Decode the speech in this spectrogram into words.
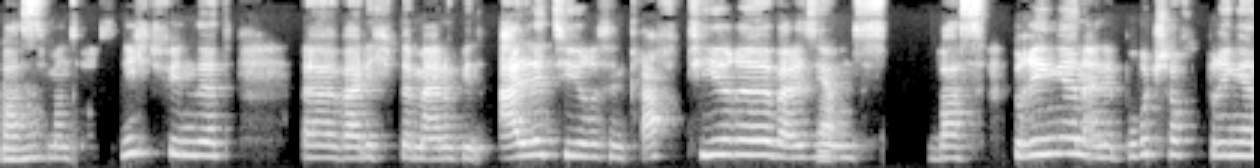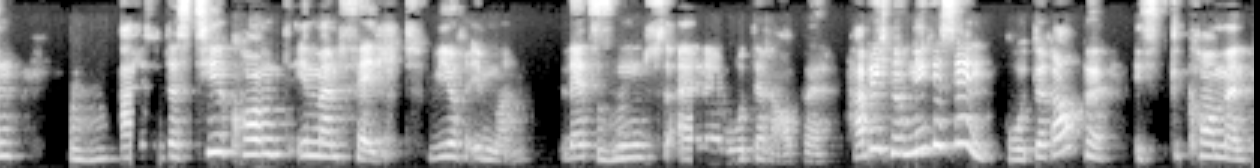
was mhm. man sonst nicht findet, äh, weil ich der Meinung bin, alle Tiere sind Krafttiere, weil sie ja. uns was bringen, eine Botschaft bringen. Mhm. Also das Tier kommt in mein Feld, wie auch immer. Letztens mhm. eine rote Raupe. Habe ich noch nie gesehen. Rote Raupe ist gekommen.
